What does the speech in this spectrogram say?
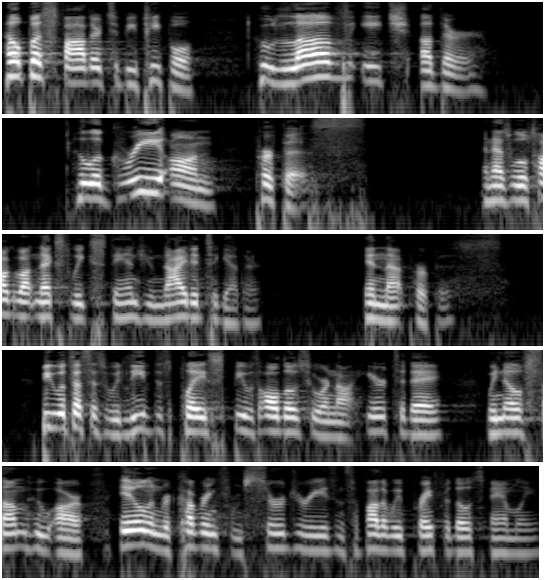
Help us, Father, to be people who love each other, who agree on purpose, and as we'll talk about next week, stand united together in that purpose. Be with us as we leave this place. Be with all those who are not here today. We know of some who are ill and recovering from surgeries. And so, Father, we pray for those families.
